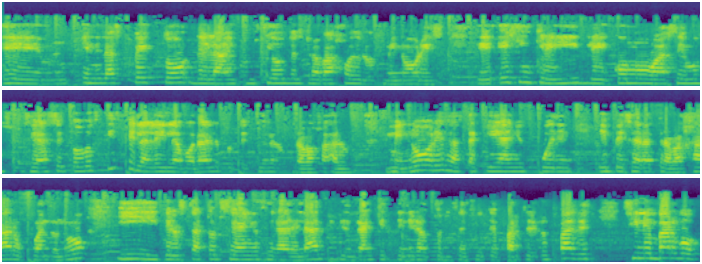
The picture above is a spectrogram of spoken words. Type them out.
Eh, en el aspecto de la inclusión del trabajo de los menores, eh, es increíble cómo hacemos, se hace todo. Existe la ley laboral de protección a los, trabaja, a los menores, hasta qué años pueden empezar a trabajar o cuándo no, y de los 14 años en adelante tendrán que tener autorización de parte de los padres. Sin embargo,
